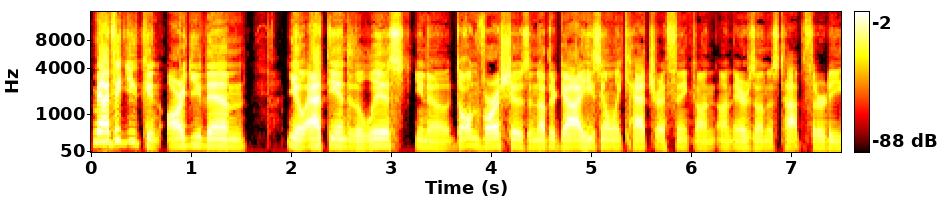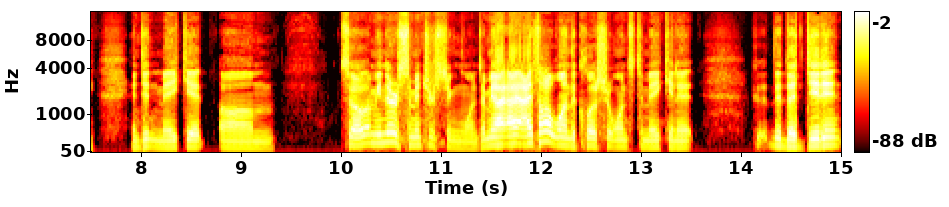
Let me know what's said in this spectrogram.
I mean, I think you can argue them, you know, at the end of the list. You know, Dalton Varsho is another guy. He's the only catcher I think on on Arizona's top 30 and didn't make it. Um, so I mean, there are some interesting ones. I mean, I, I thought one of the closer ones to making it that, didn't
